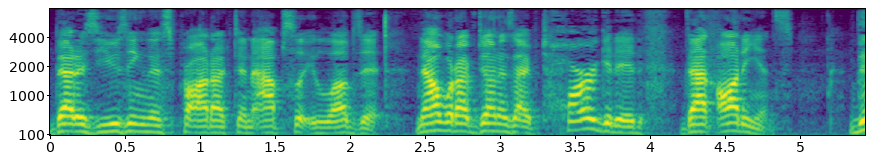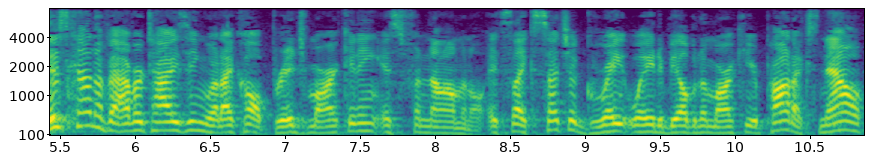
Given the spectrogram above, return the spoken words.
that is using this product and absolutely loves it. Now what I've done is I've targeted that audience. This kind of advertising, what I call bridge marketing, is phenomenal. It's like such a great way to be able to market your products. Now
